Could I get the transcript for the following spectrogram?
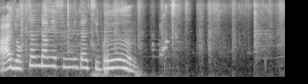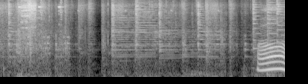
아 역전당했습니다 지금. 아.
